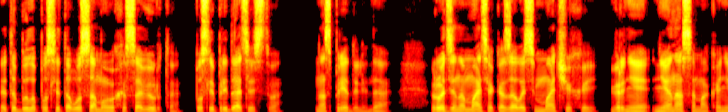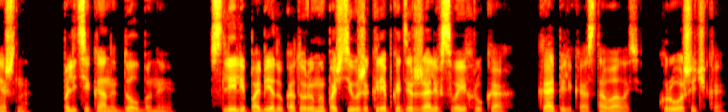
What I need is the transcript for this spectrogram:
Это было после того самого Хасавюрта, после предательства. Нас предали, да. Родина-мать оказалась мачехой. Вернее, не она сама, конечно. Политиканы долбаные. Слили победу, которую мы почти уже крепко держали в своих руках. Капелька оставалась. Крошечка.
